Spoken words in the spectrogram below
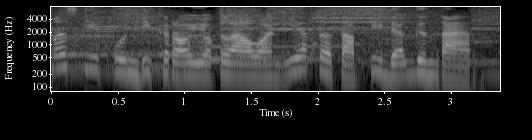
meskipun dikeroyok lawan ia tetap tidak gentar.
